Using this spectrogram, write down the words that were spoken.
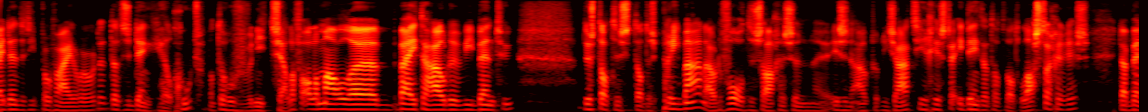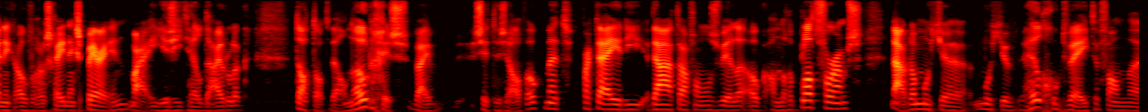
identity provider worden. Dat is denk ik heel goed, want dan hoeven we niet zelf allemaal bij te houden wie bent u. Dus dat is, dat is prima. Nou, de volgende slag is een, is een autorisatieregister. Ik denk dat dat wat lastiger is. Daar ben ik overigens geen expert in. Maar je ziet heel duidelijk dat dat wel nodig is. Wij zitten zelf ook met partijen die data van ons willen. Ook andere platforms. Nou, dan moet je, moet je heel goed weten van... Uh,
